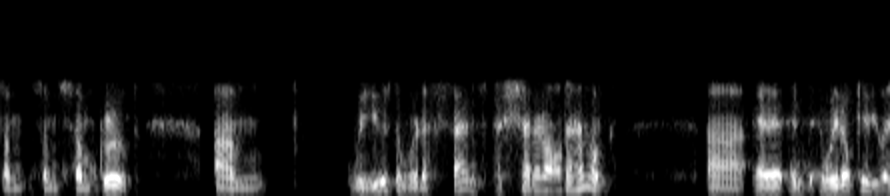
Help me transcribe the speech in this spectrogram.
some some some group, um, we use the word offense to shut it all down uh, and, and, we don't give you a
